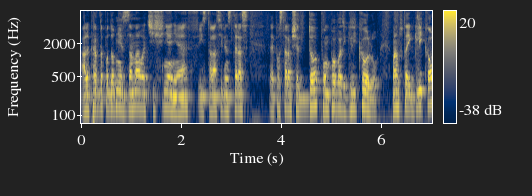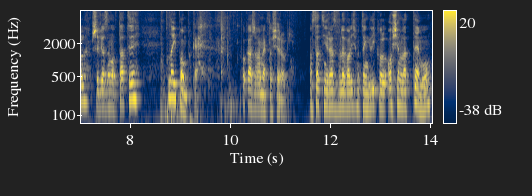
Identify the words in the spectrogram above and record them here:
ale prawdopodobnie jest za małe ciśnienie w instalacji, więc teraz e, postaram się dopompować glikolu. Mam tutaj glikol, przywiozłem od taty, no i pompkę. Pokażę Wam, jak to się robi. Ostatni raz wlewaliśmy ten glikol 8 lat temu,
